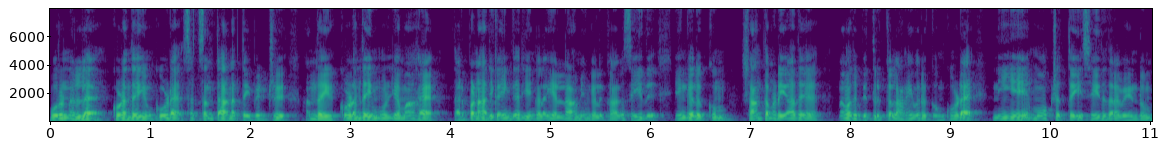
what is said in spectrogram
ஒரு நல்ல குழந்தையும் கூட சத் சந்தானத்தை பெற்று அந்த குழந்தை மூலியமாக தர்ப்பணாதி கைங்கரியங்களை எல்லாம் எங்களுக்காக செய்து எங்களுக்கும் சாந்தமடையாத நமது பித்திருக்கள் அனைவருக்கும் கூட நீயே மோட்சத்தை செய்து தர வேண்டும்.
